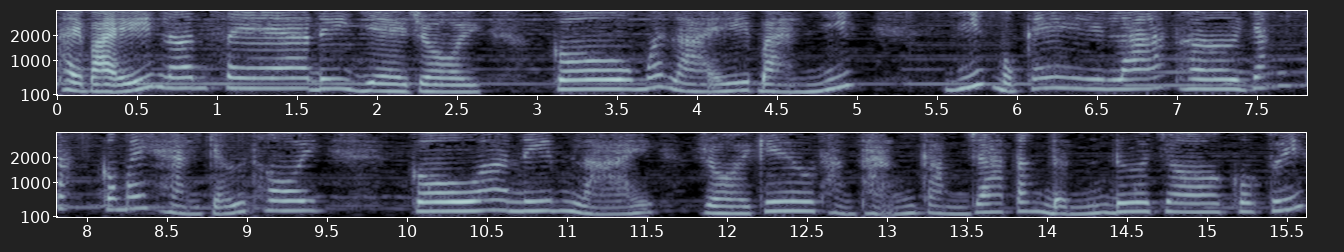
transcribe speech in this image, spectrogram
Thầy Bảy lên xe đi về rồi, cô mới lại bàn viết, viết một cái lá thơ vắn tắt có mấy hàng chữ thôi. Cô niêm lại, rồi kêu thằng Thặng cầm ra tân định đưa cho cô Tuyết.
